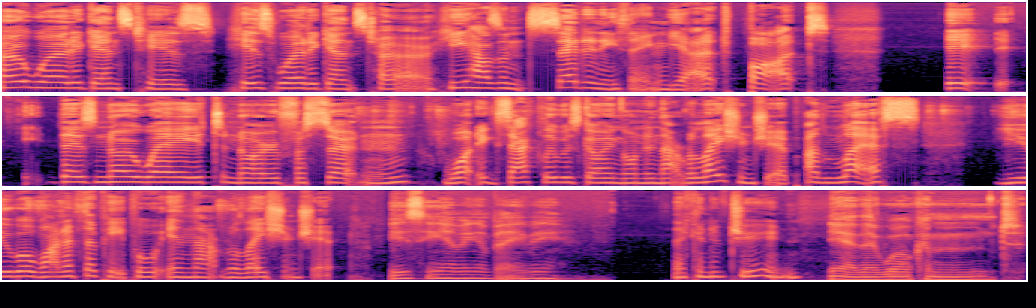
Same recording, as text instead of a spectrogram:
her word against his, his word against her. He hasn't said anything yet, but it, it there's no way to know for certain what exactly was going on in that relationship unless you were one of the people in that relationship. Is he having a baby? Second of June. Yeah, they welcomed.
